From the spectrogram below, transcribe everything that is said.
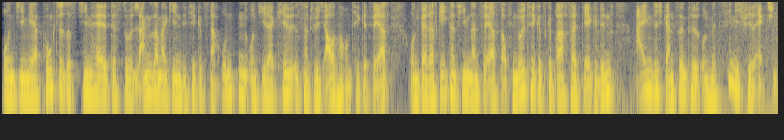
Und je mehr Punkte das Team hält, desto langsamer gehen die Tickets nach unten und jeder Kill ist natürlich auch noch ein Ticket wert. Und wer das Gegnerteam dann zuerst auf null Tickets gebracht hat, der gewinnt. Eigentlich ganz simpel und mit ziemlich viel Action.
